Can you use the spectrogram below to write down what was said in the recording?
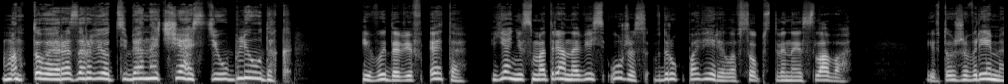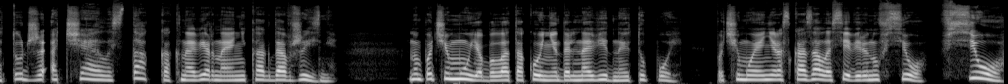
«Монтоя разорвет тебя на части, ублюдок!» И, выдавив это, я, несмотря на весь ужас, вдруг поверила в собственные слова. И в то же время тут же отчаялась так, как, наверное, никогда в жизни. Но почему я была такой недальновидной и тупой? Почему я не рассказала Северину все, все,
